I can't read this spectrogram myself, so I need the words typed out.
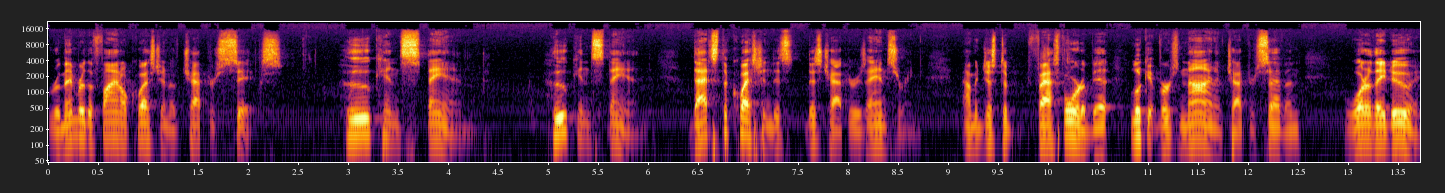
Remember the final question of chapter 6 Who can stand? Who can stand? That's the question this, this chapter is answering. I mean, just to fast forward a bit, look at verse 9 of chapter 7. What are they doing?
